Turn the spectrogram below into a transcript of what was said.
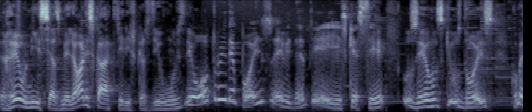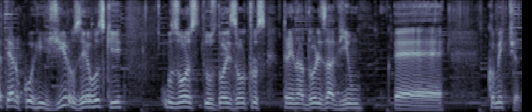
reunisse as melhores características de um e de outro e depois, é evidente, esquecer os erros que os dois cometeram, corrigir os erros que os, os dois outros treinadores haviam é, cometido.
